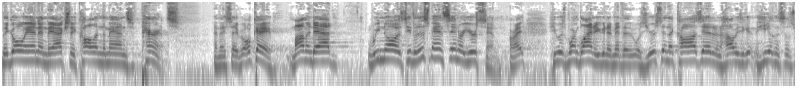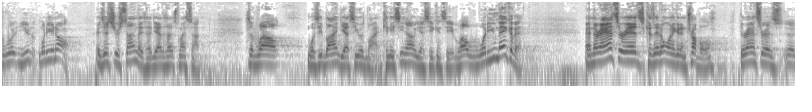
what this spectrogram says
They go in and they actually call in the man's parents. And they say, Okay, mom and dad, we know it's either this man's sin or your sin. All right? He was born blind. Are you going to admit that it was your sin that caused it? And how is he getting healed? And says, What, you, what do you know? Is this your son? They said, Yeah, that's my son. I said, Well, was he blind? Yes, he was blind. Can he see now? Yes, he can see. Well, what do you make of it? And their answer is, because they don't want to get in trouble, their answer is uh,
